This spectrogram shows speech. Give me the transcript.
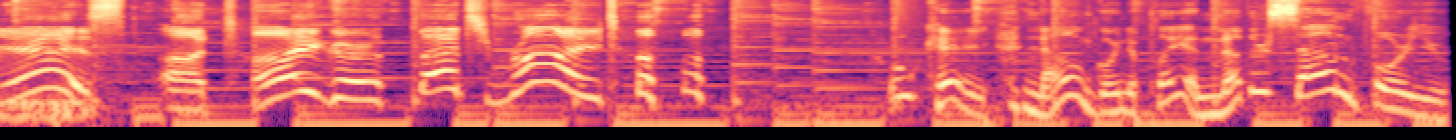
Yes, a tiger. That's right. okay, now I'm going to play another sound for you.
